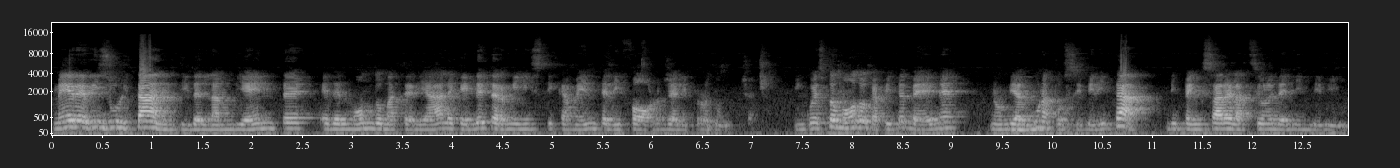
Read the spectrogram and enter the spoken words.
mere risultanti dell'ambiente e del mondo materiale che deterministicamente li forge e li produce. In questo modo, capite bene, non vi è alcuna possibilità di pensare l'azione degli individui.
